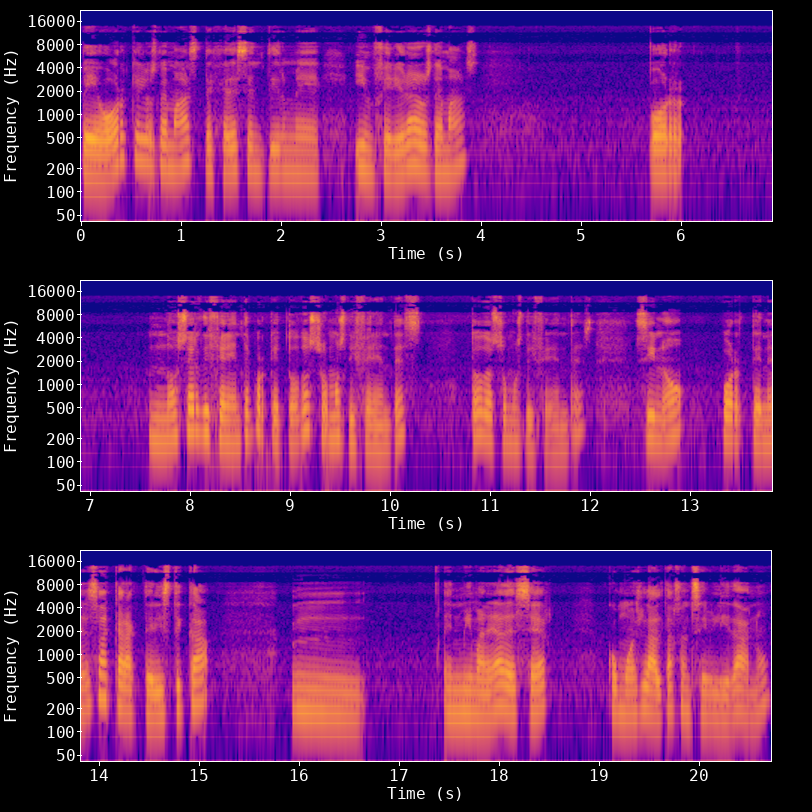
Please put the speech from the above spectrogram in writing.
peor que los demás, dejé de sentirme inferior a los demás por no ser diferente, porque todos somos diferentes, todos somos diferentes, sino por tener esa característica mm, en mi manera de ser como es la alta sensibilidad, ¿no?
